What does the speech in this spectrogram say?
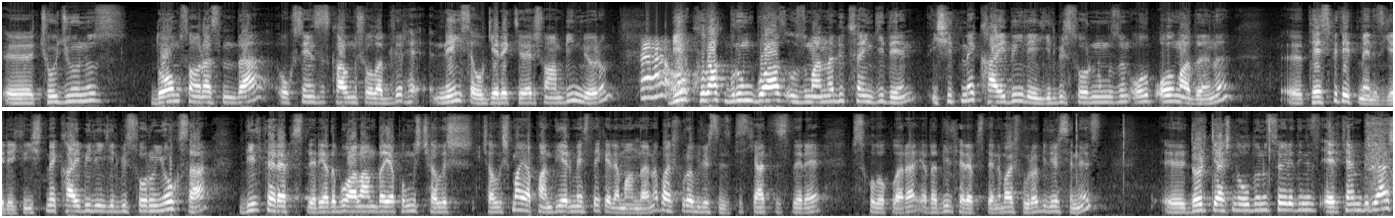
Ee, çocuğunuz doğum sonrasında oksijensiz kalmış olabilir. He- Neyse o gerekçeleri şu an bilmiyorum. Hı hı, bir o- kulak burun boğaz uzmanına lütfen gidin. İşitme kaybı ile ilgili bir sorunumuzun olup olmadığını e, tespit etmeniz gerekiyor. İşitme kaybı ile ilgili bir sorun yoksa dil terapistleri ya da bu alanda yapılmış çalış, çalışma yapan diğer meslek elemanlarına başvurabilirsiniz. Psikiyatristlere, psikologlara ya da dil terapistlerine başvurabilirsiniz. E, 4 yaşında olduğunu söylediniz. Erken bir yaş,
